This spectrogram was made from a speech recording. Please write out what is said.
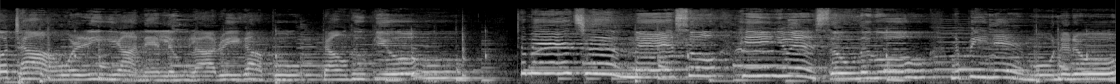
စောစောထဝရိယနဲ့လုံလာတွေကပူတောင်သူပြိုတမင်းချစ်မဲဆိုဟင်းရွဲ့စုံတကူငပိနဲ့မိုးနတို့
